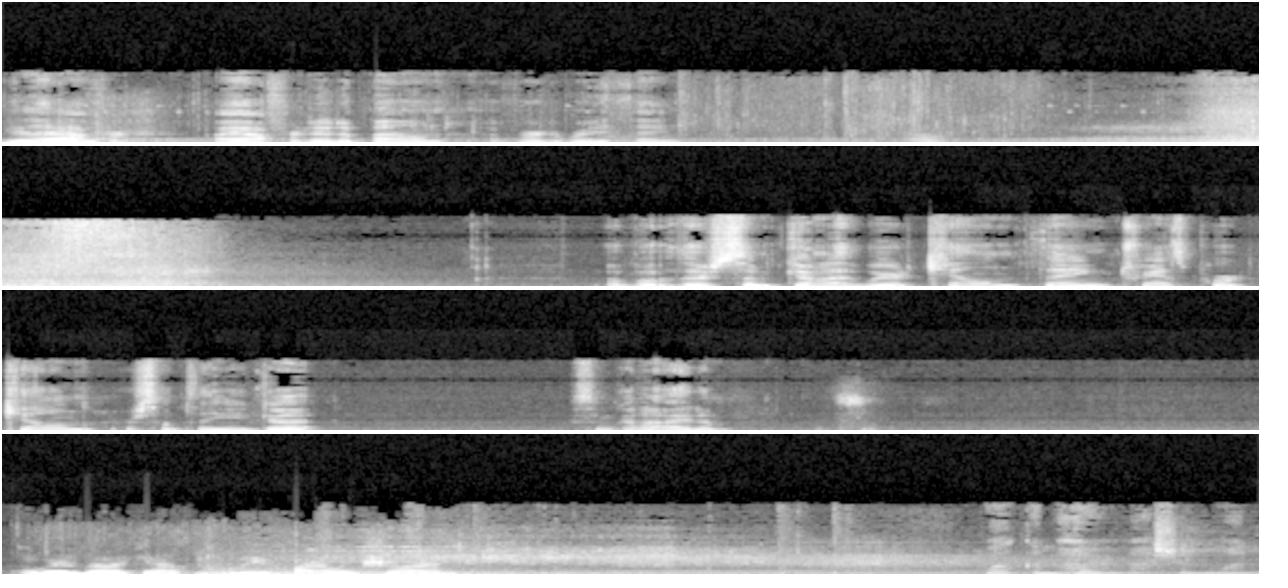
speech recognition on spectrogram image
You did I that? Offered, I offered it a bone, a vertebrae thing. Oh. Oh, but there's some kind of weird kiln thing, transport kiln or something you got? Some kind of item? It's so weird that I can't leave Firelink Shrine. Welcome home, Ashen One.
